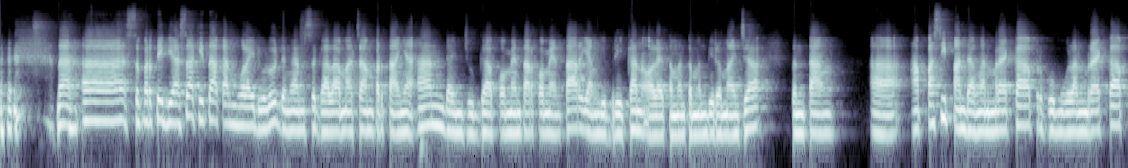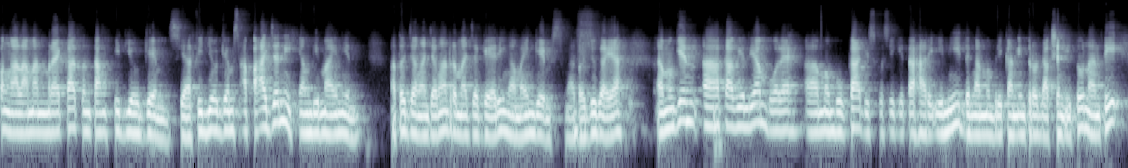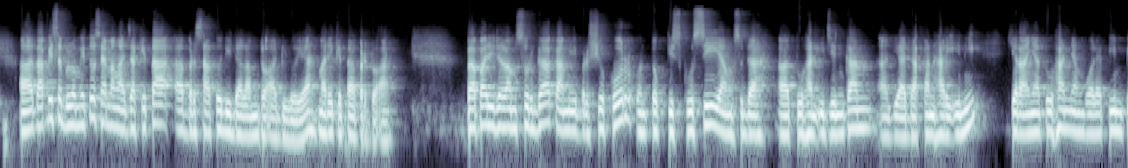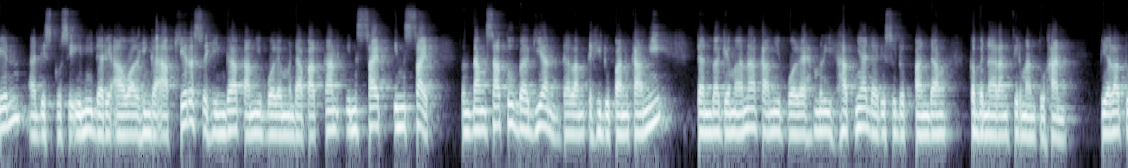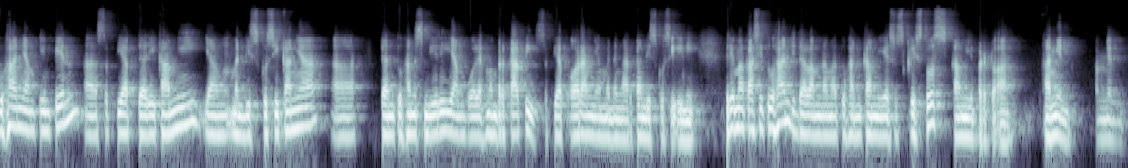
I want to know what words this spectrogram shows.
nah, uh, seperti biasa kita akan mulai dulu dengan segala macam pertanyaan dan juga komentar-komentar yang diberikan oleh teman-teman di remaja tentang uh, apa sih pandangan mereka, pergumulan mereka, pengalaman mereka tentang video games. Ya, video games apa aja nih yang dimainin? Atau jangan-jangan remaja Gary nggak main games? Nggak tahu juga ya. Nah, mungkin uh, Kak William boleh uh, membuka diskusi kita hari ini dengan memberikan introduction itu nanti. Uh, tapi sebelum itu saya mengajak kita uh, bersatu di dalam doa dulu ya. Mari kita berdoa. Bapa di dalam surga, kami bersyukur untuk diskusi yang sudah uh, Tuhan izinkan uh, diadakan hari ini. Kiranya Tuhan yang boleh pimpin uh, diskusi ini dari awal hingga akhir sehingga kami boleh mendapatkan insight-insight tentang satu bagian dalam kehidupan kami dan bagaimana kami boleh melihatnya dari sudut pandang kebenaran firman Tuhan. Biarlah Tuhan yang pimpin uh, setiap dari kami yang mendiskusikannya uh, dan Tuhan sendiri yang boleh memberkati setiap orang yang mendengarkan diskusi ini. Terima kasih Tuhan di dalam nama Tuhan kami Yesus Kristus kami berdoa. Amin. Amin.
